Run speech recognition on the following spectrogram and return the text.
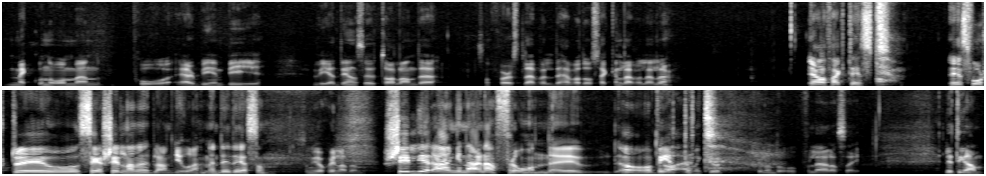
Mekonomen på Airbnb vdns uttalande som first level. Det här var då second level eller? Ja, faktiskt. Ja. Det är svårt eh, att se skillnaden ibland Johan, men det är det som, som gör skillnaden. Skiljer agnarna från eh, ja, vetet. Ja, men kul. kul ändå att få lära sig lite grann.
